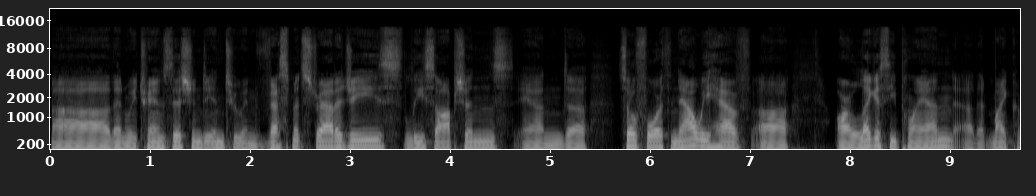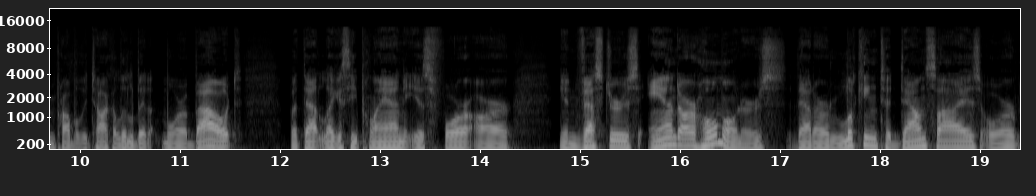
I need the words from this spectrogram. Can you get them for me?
Uh, then we transitioned into investment strategies, lease options, and uh, so forth. Now we have uh, our legacy plan uh, that Mike can probably talk a little bit more about. But that legacy plan is for our investors and our homeowners that are looking to downsize or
